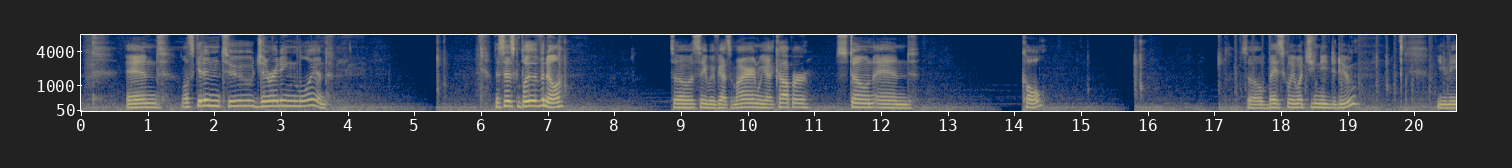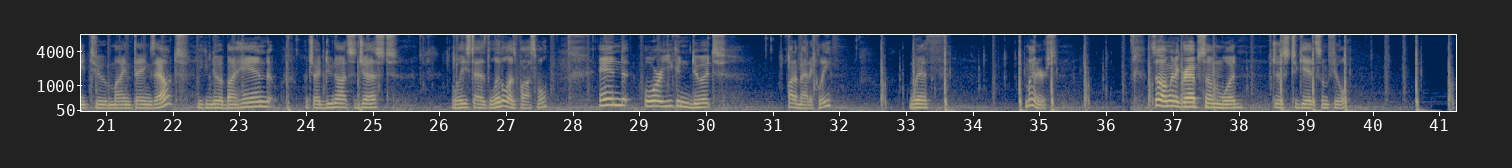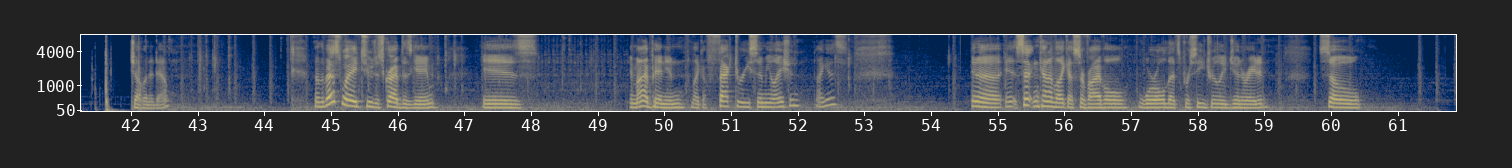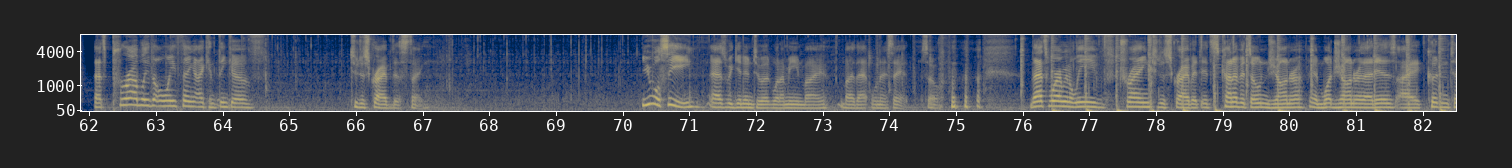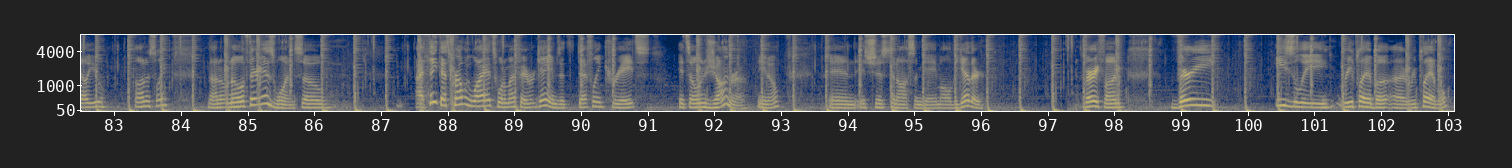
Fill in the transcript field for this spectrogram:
And let's get into generating the land. This is completely vanilla. So let's see, we've got some iron, we got copper, stone, and coal. So basically what you need to do, you need to mine things out. You can do it by hand, which I do not suggest, at least as little as possible. And, or you can do it automatically with miners. So I'm going to grab some wood just to get some fuel. Chopping it down. Now the best way to describe this game is, in my opinion, like a factory simulation, I guess. In a it's set in kind of like a survival world that's procedurally generated. So that's probably the only thing I can think of to describe this thing. You will see as we get into it what I mean by by that when I say it. So that's where I'm going to leave trying to describe it. It's kind of its own genre, and what genre that is, I couldn't tell you, honestly. I don't know if there is one, so I think that's probably why it's one of my favorite games. It definitely creates its own genre, you know, and it's just an awesome game altogether. It's very fun, very easily replayable. Uh, replayable.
